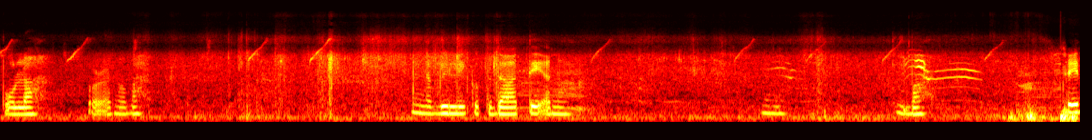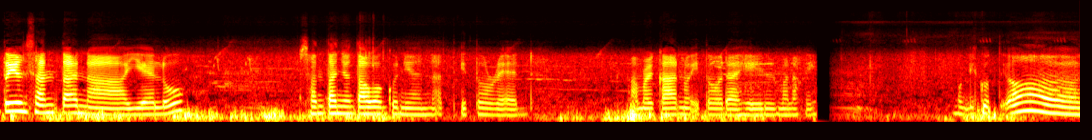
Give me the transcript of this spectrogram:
Pula. Or ano ba. Nabili ko to dati. Ano. Ano. Iba. So, ito yung Santa na yellow. Santa yung tawag ko niyan. At ito red. Amerikano ito dahil malaki. Mag-ikot. Ah,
